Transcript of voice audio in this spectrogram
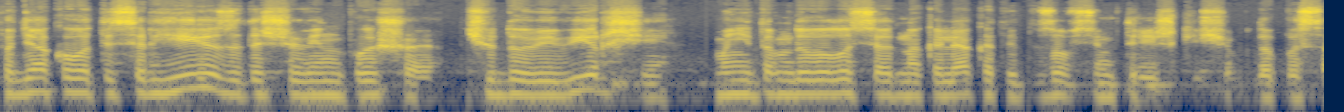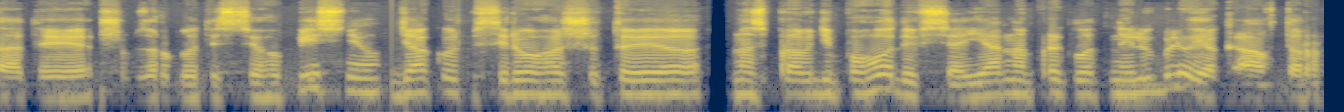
Подякувати Сергію за те, що він пише чудові вірші. Мені там довелося накалякати зовсім трішки, щоб дописати, щоб зробити з цього пісню. Дякую, Серега, що ти насправді погодився. Я, наприклад, не люблю як автор,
